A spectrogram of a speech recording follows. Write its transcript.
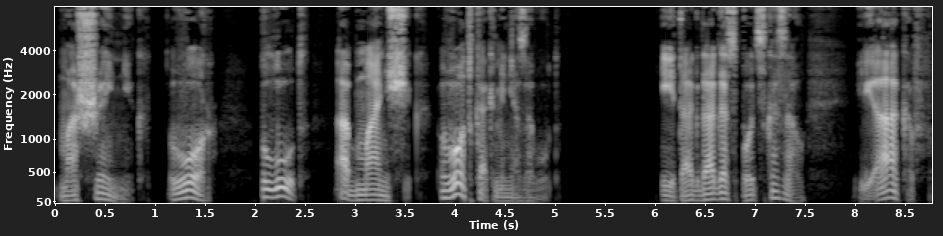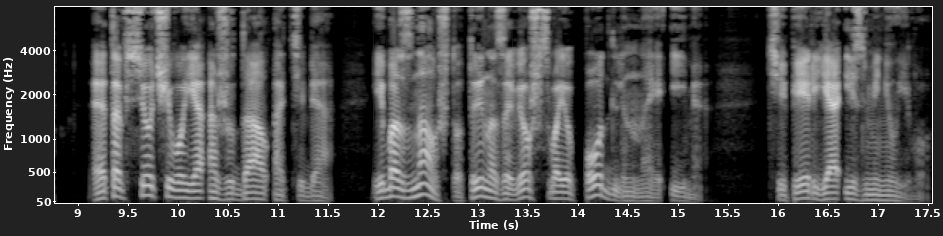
«Мошенник, вор, плут, обманщик, вот как меня зовут». И тогда Господь сказал, «Иаков, это все, чего я ожидал от тебя, ибо знал, что ты назовешь свое подлинное имя. Теперь я изменю его.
